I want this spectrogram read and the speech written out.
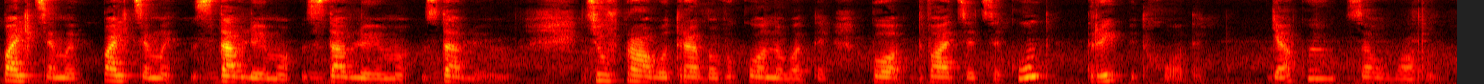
пальцями, пальцями здавлюємо, здавлюємо, здавлюємо. Цю вправу треба виконувати по 20 секунд, 3 підходи. Дякую за увагу!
